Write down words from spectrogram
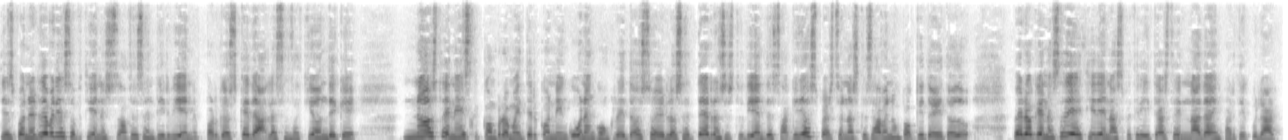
Disponer de varias opciones os hace sentir bien porque os queda la sensación de que no os tenéis que comprometer con ninguna en concreto, sois los eternos estudiantes, aquellas personas que saben un poquito de todo, pero que no se deciden a especializarse en nada en particular.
